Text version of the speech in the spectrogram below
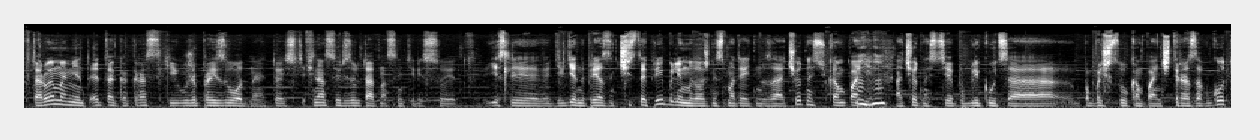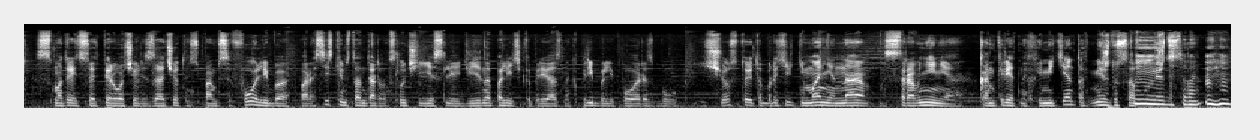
Второй момент — это как раз-таки уже производная, то есть финансовый результат нас интересует. Если дивиденды привязаны к чистой прибыли, мы должны смотреть за отчетностью компании. Угу. Отчетность публикуется по большинству компаний 4 раза в год. Смотреть стоит в первую очередь за отчетностью по МСФО, либо по российским стандартам, в случае, если дивидендная политика привязана к прибыли по РСБУ. Еще стоит обратить внимание на сравнение конкретных эмитентов между собой. Между собой. Угу.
